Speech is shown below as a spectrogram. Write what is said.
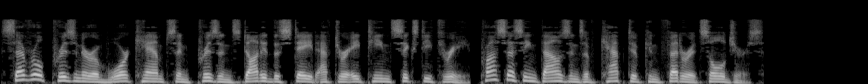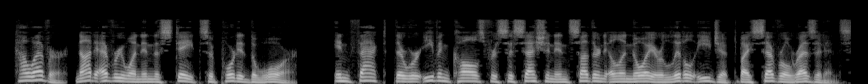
Several prisoner of war camps and prisons dotted the state after 1863, processing thousands of captive Confederate soldiers. However, not everyone in the state supported the war. In fact, there were even calls for secession in southern Illinois or Little Egypt by several residents.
